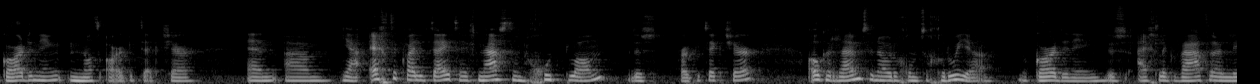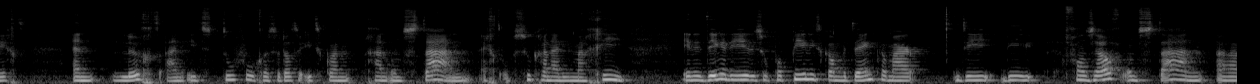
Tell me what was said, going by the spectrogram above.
gardening, not architecture. En ehm, ja, echte kwaliteit heeft naast een goed plan, dus architecture, ook ruimte nodig om te groeien. Gardening, dus eigenlijk water, licht en lucht aan iets toevoegen, zodat er iets kan gaan ontstaan. Echt op zoek gaan naar die magie in de dingen die je dus op papier niet kan bedenken, maar die, die vanzelf ontstaan uh,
